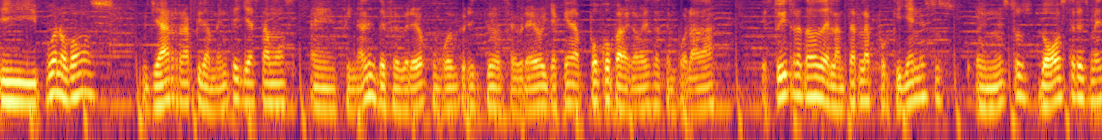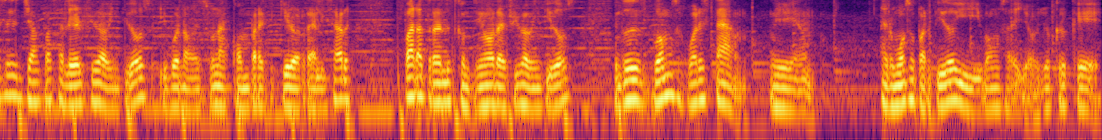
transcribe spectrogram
Y bueno, vamos ya rápidamente, ya estamos en finales de febrero, con buen 21 de febrero, ya queda poco para acabar esta temporada. Estoy tratando de adelantarla porque ya en estos, en estos 2-3 meses ya va a salir el FIFA 22 y bueno, es una compra que quiero realizar para traerles contenido de FIFA 22. Entonces vamos a jugar este hermoso partido y vamos a ello. Yo creo que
